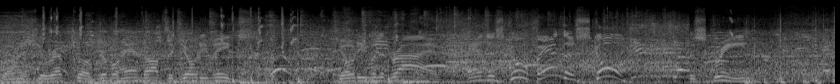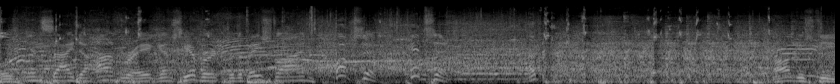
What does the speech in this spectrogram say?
Jonas Jerebko, dribble handoff to Jodie Meeks. Jodie with a drive. And the scoop and the score. The screen goes inside to Andre against Hibbert for the baseline. Hooks it. Hits it. Augustin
